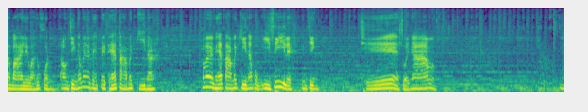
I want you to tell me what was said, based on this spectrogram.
สบายๆเลยว่ะทุกคน เอาจริงถ้าไม่ไปไปแพ้ตามเมื่อกี้นะ ถ้าไม่ไปแพ้ตามเมื่อกี้นะ ผมอีซี่เลย จริงๆ โอเค สวยงามอื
